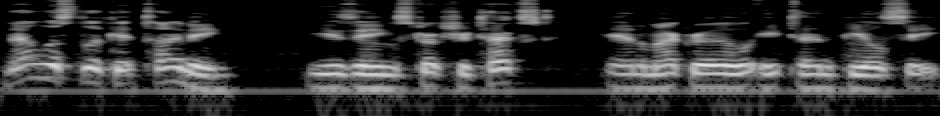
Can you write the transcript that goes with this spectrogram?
Now let's look at timing using structured text and a Micro 810 PLC.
